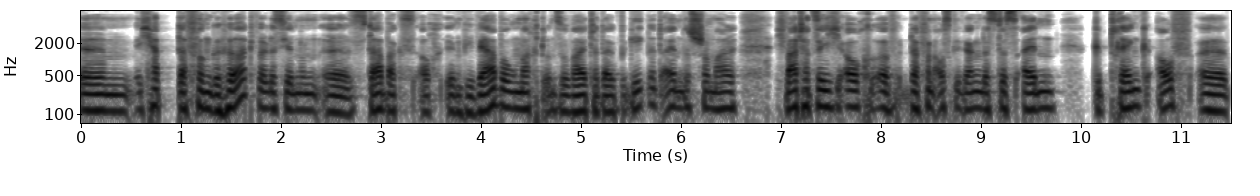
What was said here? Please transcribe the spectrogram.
ähm, ich habe davon gehört, weil das ja nun äh, Starbucks auch irgendwie Werbung macht und so weiter, da begegnet einem das schon mal. Ich war tatsächlich auch äh, davon ausgegangen, dass das ein Getränk auf, äh,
